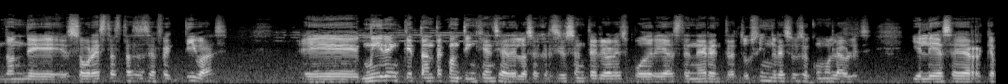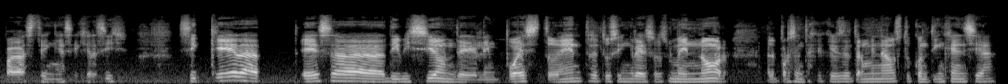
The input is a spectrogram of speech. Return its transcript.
donde sobre estas tasas efectivas eh, miden qué tanta contingencia de los ejercicios anteriores podrías tener entre tus ingresos acumulables y el ISR que pagaste en ese ejercicio. Si queda esa división del impuesto entre tus ingresos menor al porcentaje que es determinados, tu contingencia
